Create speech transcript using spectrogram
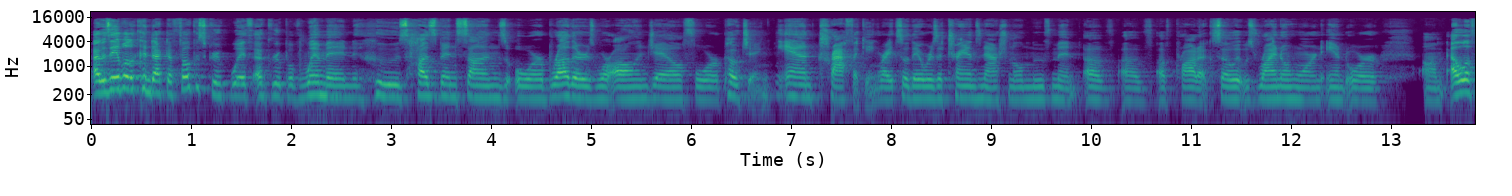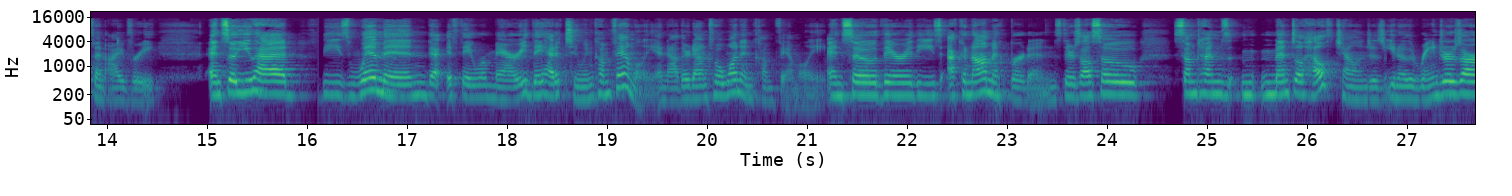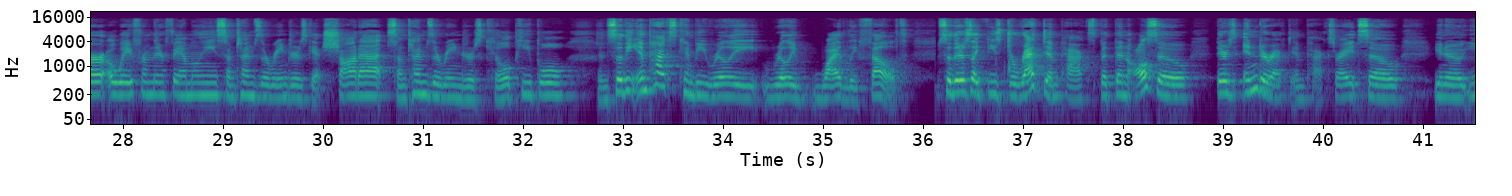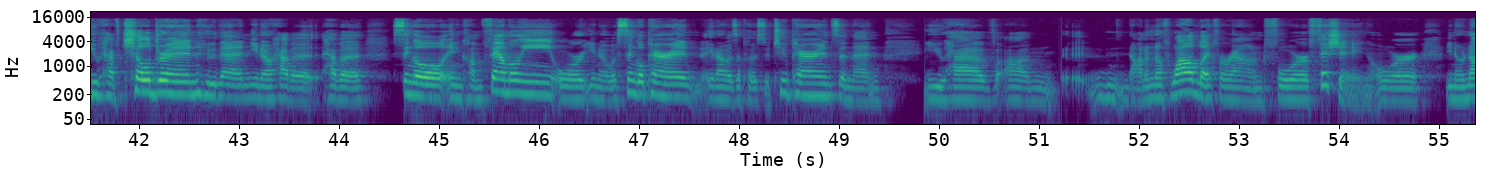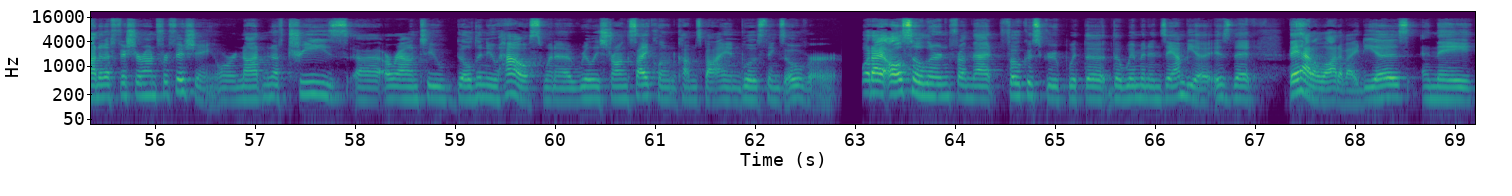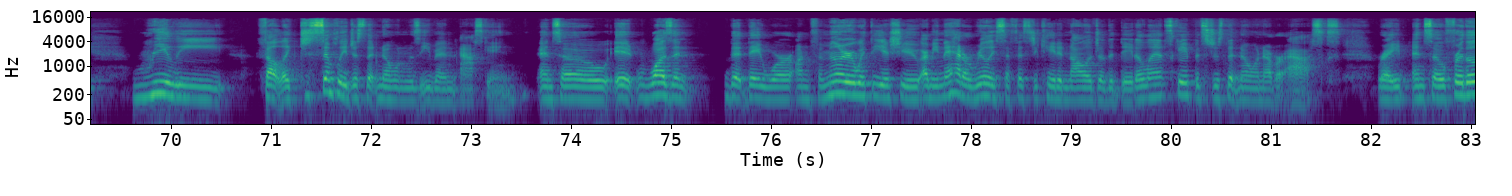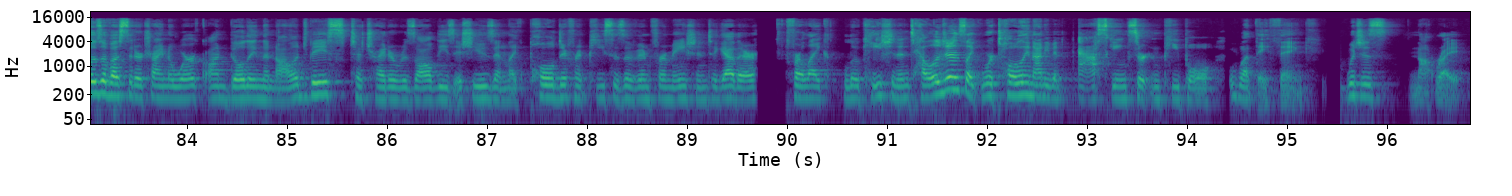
I, was able to conduct a focus group with a group of women whose husbands, sons, or brothers were all in jail for poaching and trafficking, right? So there was a transnational movement of, of, of products. So it was rhino horn and or um, elephant ivory and so you had these women that if they were married, they had a two income family and now they're down to a one income family. And so there are these economic burdens. There's also sometimes mental health challenges. You know, the rangers are away from their family. Sometimes the rangers get shot at. Sometimes the rangers kill people. And so the impacts can be really, really widely felt. So there's like these direct impacts, but then also there's indirect impacts, right? So you know you have children who then you know have a have a single income family or you know a single parent you know as opposed to two parents. And then you have um, not enough wildlife around for fishing or you know not enough fish around for fishing or not enough trees uh, around to build a new house when a really strong cyclone comes by and blows things over. What i also learned from that focus group with the the women in zambia is that they had a lot of ideas and they really felt like just simply just that no one was even asking. And so it wasn't that they were unfamiliar with the issue. I mean, they had a really sophisticated knowledge of the data landscape. It's just that no one ever asks, right? And so for those of us that are trying to work on building the knowledge base to try to resolve these issues and like pull different pieces of information together for like location intelligence, like we're totally not even asking certain people what they think, which is not right.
